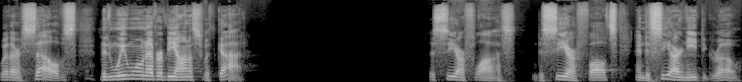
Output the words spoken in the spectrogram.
with ourselves, then we won't ever be honest with God. To see our flaws, to see our faults, and to see our need to grow.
